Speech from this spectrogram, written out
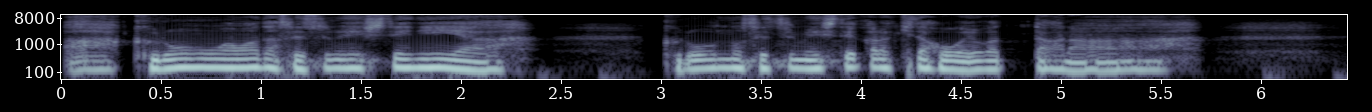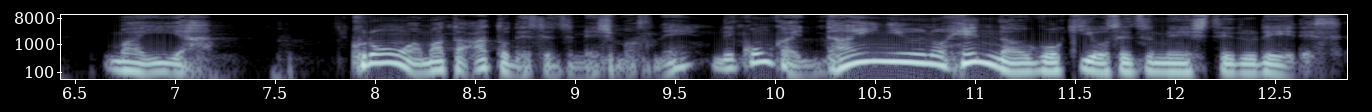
ああ、クローンはまだ説明してねえや。クローンの説明してから来た方がよかったかな。まあいいや。クローンはまた後で説明しますね。で、今回代入の変な動きを説明している例です。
